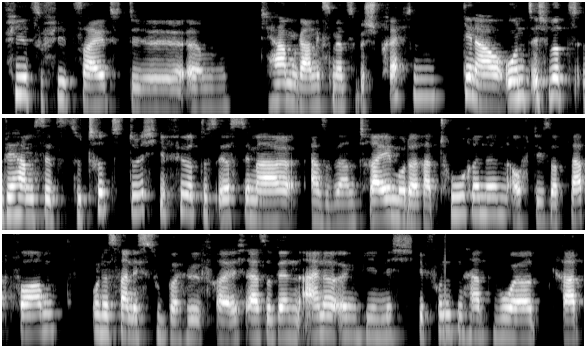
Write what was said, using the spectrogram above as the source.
viel zu viel Zeit, die, ähm, die haben gar nichts mehr zu besprechen. Genau, und ich würde, wir haben es jetzt zu dritt durchgeführt, das erste Mal, also wir waren drei Moderatorinnen auf dieser Plattform und das fand ich super hilfreich. Also wenn einer irgendwie nicht gefunden hat, wo er gerade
